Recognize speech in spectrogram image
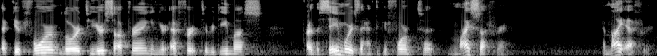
that give form, Lord, to your suffering and your effort to redeem us are the same words that have to give form to my suffering and my effort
